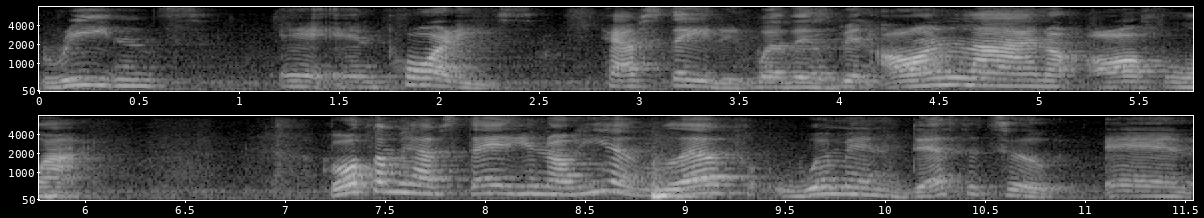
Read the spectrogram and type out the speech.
readings and, and parties have stated, whether it's been online or offline, both of them have stated, you know, he has left women destitute. And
